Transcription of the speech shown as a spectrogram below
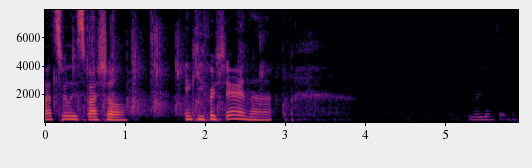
That's really special. Thank you for sharing that. Were going to say something?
